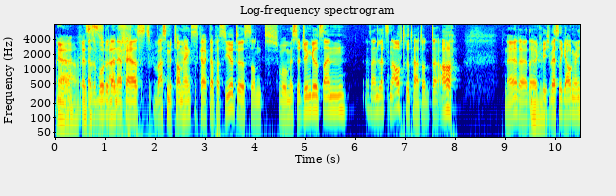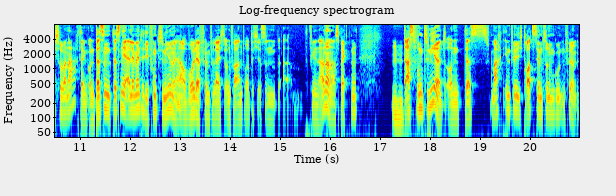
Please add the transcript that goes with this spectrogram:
Ja, also wo du dann erfährst, was mit Tom Hanks' Charakter passiert ist und wo Mr. Jingles seinen, seinen letzten Auftritt hat und da, oh, Ne, da da mhm. kriege ich wässrige Augen, wenn ich drüber nachdenke. Und das sind, das sind ja Elemente, die funktionieren ja, obwohl der Film vielleicht unverantwortlich ist in äh, vielen anderen Aspekten. Mhm. Das funktioniert und das macht ihn, finde ich, trotzdem zu einem guten Film.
